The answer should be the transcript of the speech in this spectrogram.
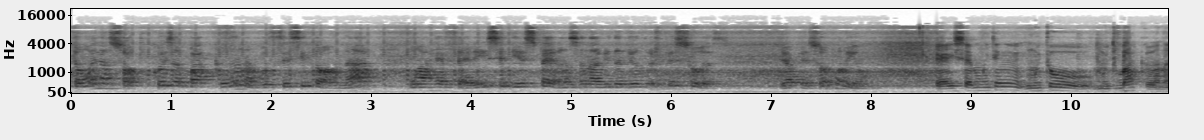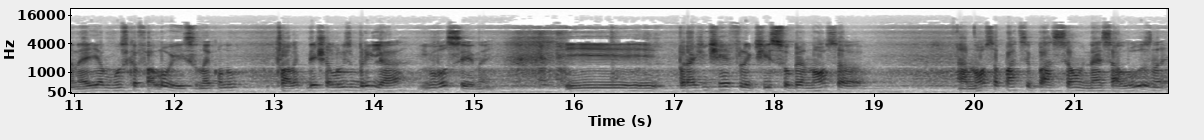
Então olha só que coisa bacana você se tornar uma referência de esperança na vida de outras pessoas. Já pensou, Paulinho? É, isso é muito, muito, muito bacana, né? E a música falou isso, né? Quando fala que deixa a luz brilhar em você, né? E para a gente refletir sobre a nossa, a nossa participação nessa luz, né?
